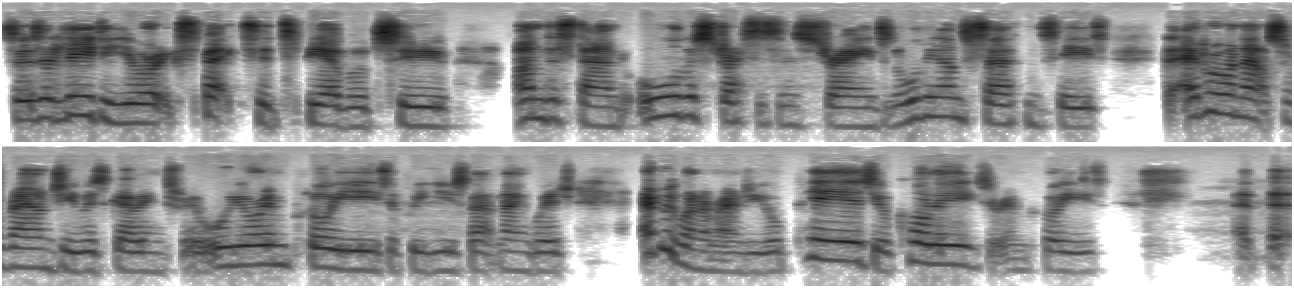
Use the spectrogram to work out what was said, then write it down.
So, as a leader, you're expected to be able to understand all the stresses and strains and all the uncertainties that everyone else around you is going through, all your employees, if we use that language, everyone around you, your peers, your colleagues, your employees. Uh, the,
